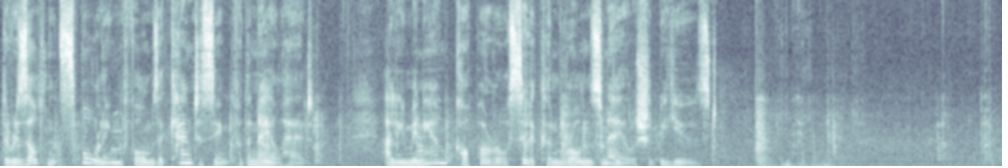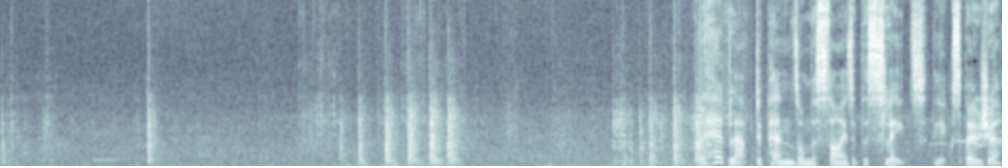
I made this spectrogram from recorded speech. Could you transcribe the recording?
The resultant spalling forms a countersink for the nail head. Aluminium, copper or silicon bronze nails should be used. The headlap depends on the size of the slates, the exposure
